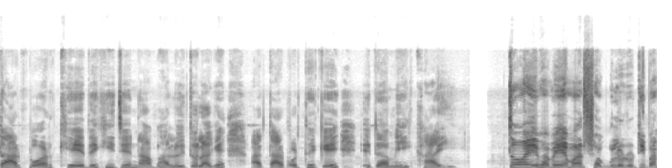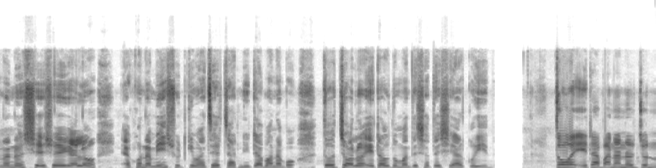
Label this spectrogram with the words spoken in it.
তারপর খেয়ে দেখি যে, না, ভালোই তো লাগে। আর তারপর থেকে এটা আমি খাই। তো এভাবেই আমার সবগুলো রুটি বানানো শেষ হয়ে গেল। এখন আমি শুটকি মাছের চাটনিটা বানাবো। তো চলো, এটাও তোমাদের সাথে শেয়ার করি। তো এটা বানানোর জন্য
